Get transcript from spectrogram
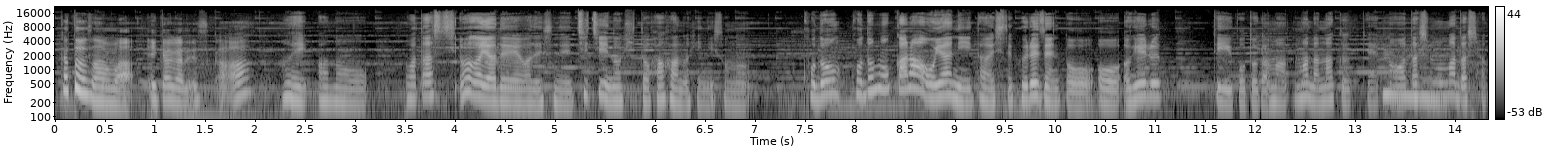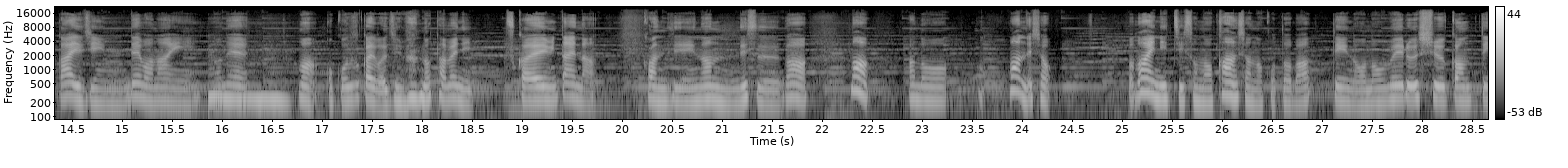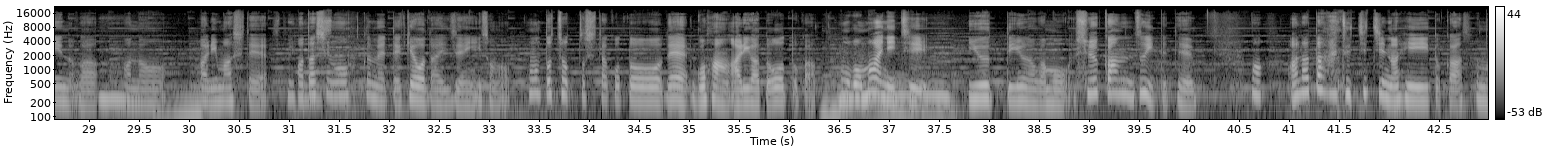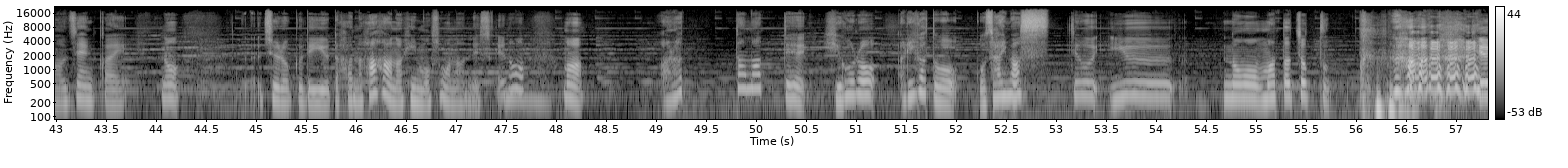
加藤さんはいかがですか？はいあの私我が家ではですね父の日と母の日にその子供子供から親に対してプレゼントをあげるっていうことが、まあ、まだなくって、まあ、うん私もまだ社会人ではないので、うんまあ、お小遣いは自分のために使えみたいな感じなんですがまああのなんでしょう毎日その感謝の言葉っていうのを述べる習慣っていうのが、うん。あのありまして私も含めて兄弟全員そのほんとちょっとしたことで「ご飯ありがとう」とかうん。ほぼ毎日うん言うっていうのがもう習慣づいてて、まあ、改めて父の日とかその前回の収録で言うと母の日もそうなんですけど、まあ改まって日頃ありがとうございますっていうのをまたちょっと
